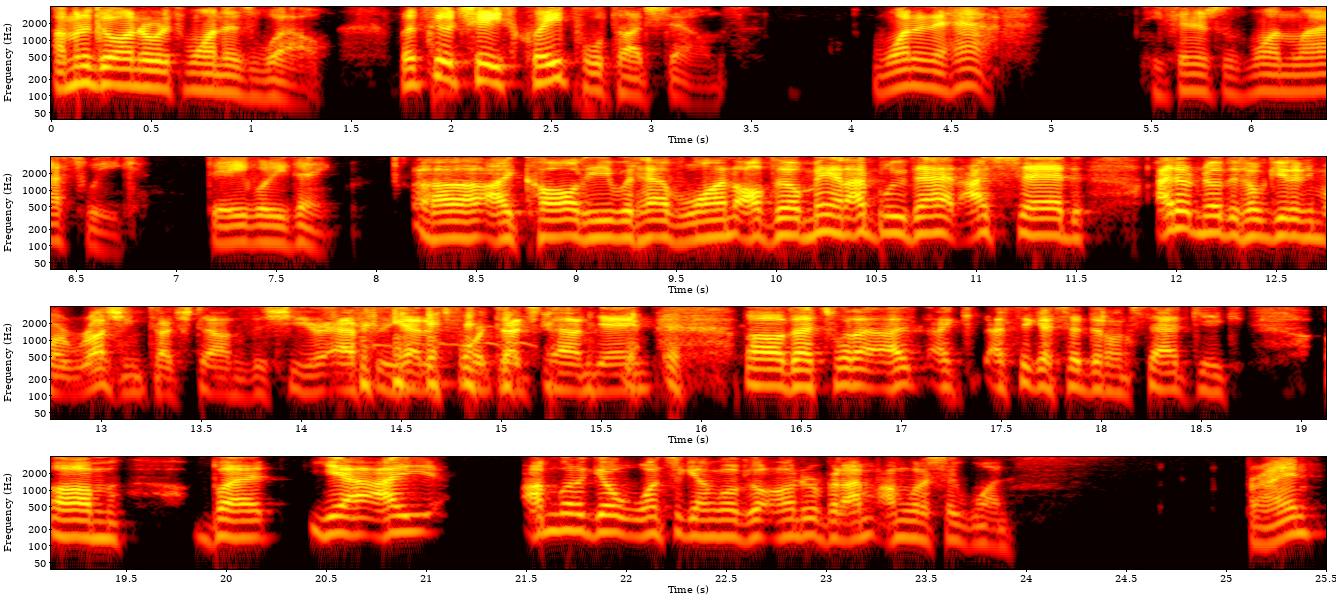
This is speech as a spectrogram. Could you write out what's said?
I'm going to go under with one as well. Let's go Chase Claypool touchdowns. One and a half. He finished with one last week. Dave, what do you think? Uh, I called he would have one. Although, man, I blew that. I said I don't know that he'll get any more rushing touchdowns this year after he had his four touchdown game. Uh, that's what I, I I think I said that on Stat Geek. Um, but yeah, I I'm going to go once again. I'm going to go under, but I'm I'm going to say one. Brian.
